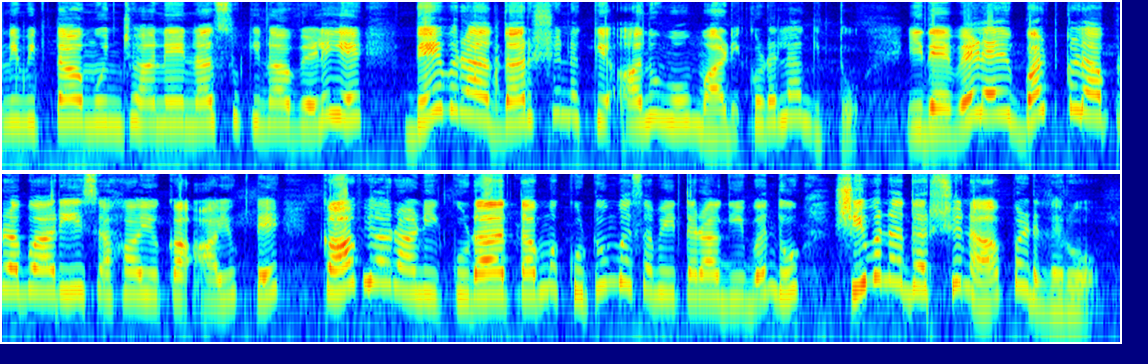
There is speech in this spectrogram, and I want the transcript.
ನಿಮಿತ್ತ ಮುಂಜಾನೆ ನಸುಕಿನ ವೇಳೆಯೇ ದೇವರ ದರ್ಶನಕ್ಕೆ ಅನುವು ಮಾಡಿಕೊಡಲಾಗಿತ್ತು. ಇದೇ ವೇಳೆ ಭಟ್ಕಳ ಪ್ರಭಾರಿ ಸಹಾಯಕ ಆಯುಕ್ತೆ ಕಾವ್ಯಾರಾಣಿ ಕೂಡ ತಮ್ಮ ಕುಟುಂಬ ಸಮೇತರಾಗಿ ಬಂದು ಶಿವನ ದರ್ಶನ ಪಡೆದರು.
